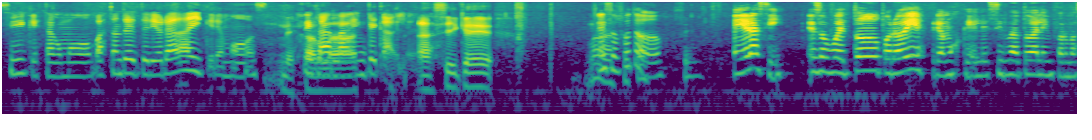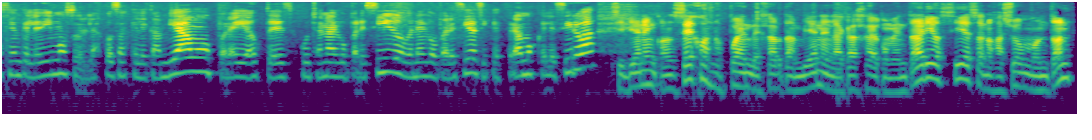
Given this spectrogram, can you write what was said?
sí, que está como bastante deteriorada y queremos dejarla, impecable. Así que... eso fue todo. Y ahora sí, eso fue todo por hoy. Esperamos que les sirva toda la información que le dimos sobre las cosas que le cambiamos. Por ahí a ustedes escuchan algo parecido, ven algo parecido, así que esperamos que les sirva. Si tienen consejos, nos pueden dejar también en la caja de comentarios. Sí, eso nos ayuda un montón.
